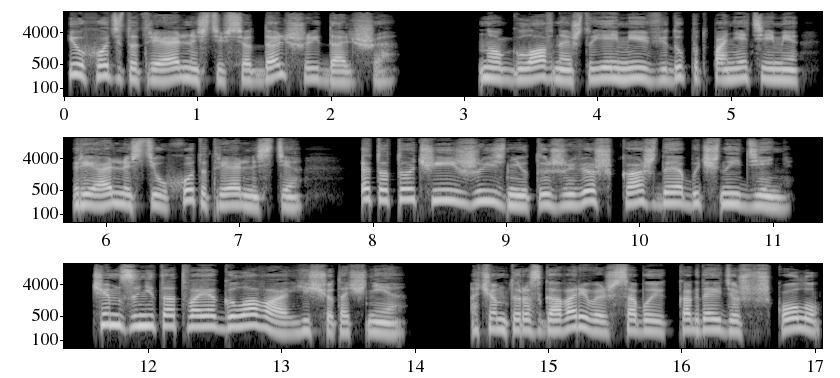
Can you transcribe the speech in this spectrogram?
и уходит от реальности все дальше и дальше. Но главное, что я имею в виду под понятиями реальности и уход от реальности, это то, чьей жизнью ты живешь каждый обычный день. Чем занята твоя голова, еще точнее. О чем ты разговариваешь с собой, когда идешь в школу,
